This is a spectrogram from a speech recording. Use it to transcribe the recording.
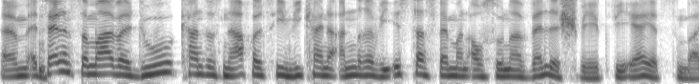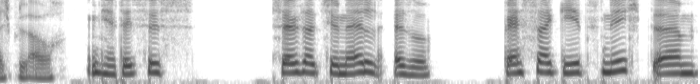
Ähm, erzähl uns doch mal, weil du kannst es nachvollziehen wie keine andere. Wie ist das, wenn man auf so einer Welle schwebt, wie er jetzt zum Beispiel auch? Ja, das ist sensationell. Also besser geht's nicht. Ähm,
